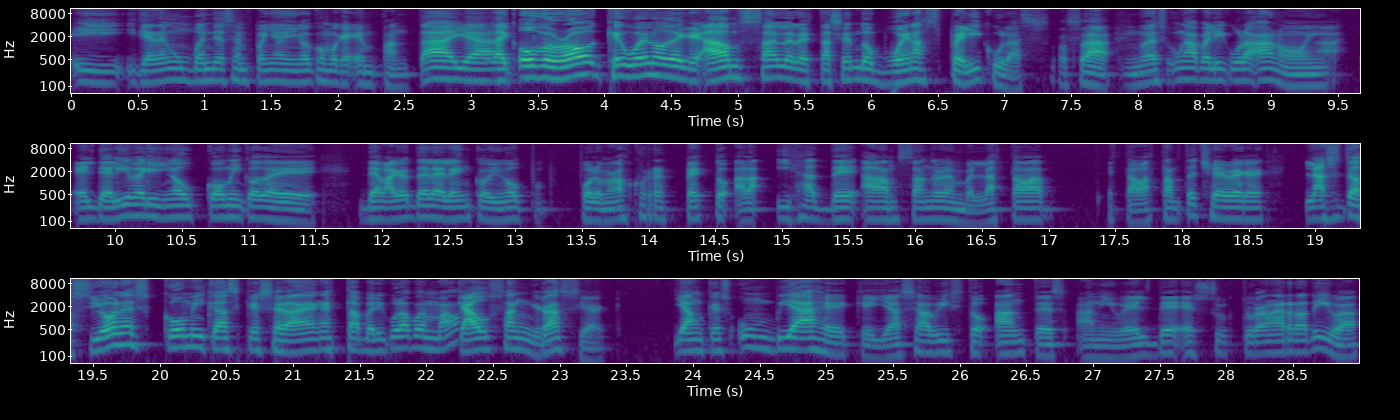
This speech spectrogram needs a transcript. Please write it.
y, y tienen un buen desempeño, know, como que en pantalla. Like, overall, qué bueno de que Adam Sandler está haciendo buenas películas. O sea, no es una película annoying. El delivery, you know, cómico de, de varios del elenco, you know, por lo menos con respecto a las hijas de Adam Sandler, en verdad estaba, está bastante chévere. Las situaciones cómicas que se dan en esta película, pues, más causan gracia. Y aunque es un viaje que ya se ha visto antes a nivel de estructura narrativa,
